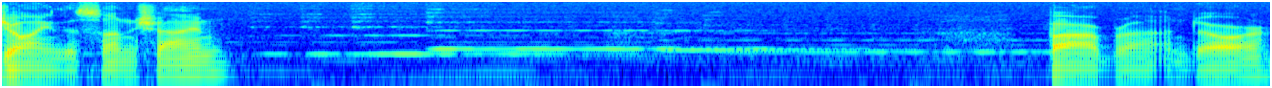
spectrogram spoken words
enjoying the sunshine. Barbara and Dora.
